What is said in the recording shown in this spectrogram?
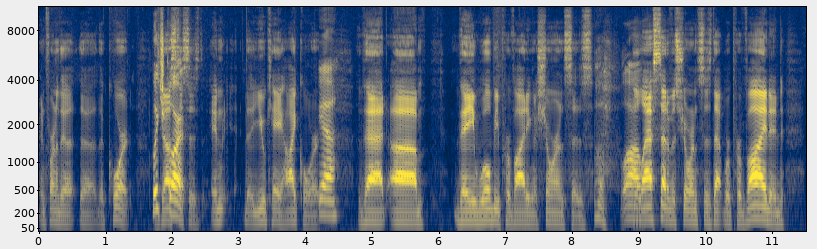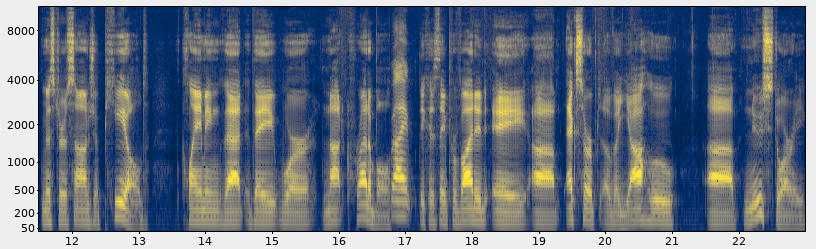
in front of the, the, the court, the Which court? justices in the UK High Court, Yeah. That um, they will be providing assurances. The Wow. last set of assurances that were provided, Mr. Assange appealed, claiming that they were not credible Right. because they provided a uh, excerpt of a Yahoo uh, news story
